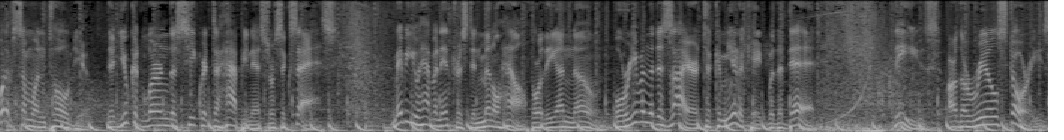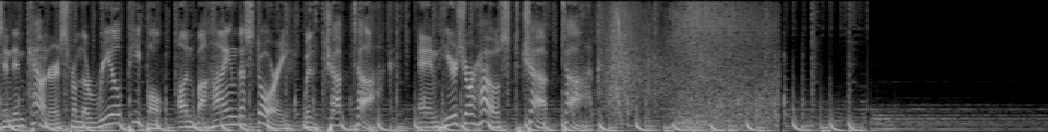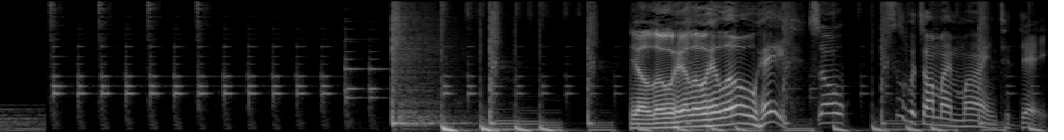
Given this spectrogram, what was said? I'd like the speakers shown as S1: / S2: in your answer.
S1: What if someone told you that you could learn the secret to happiness or success? Maybe you have an interest in mental health or the unknown, or even the desire to communicate with the dead. These are the real stories and encounters from the real people on Behind the Story with Chuck Talk. And here's your host, Chuck Talk.
S2: Hello, hello, hello. Hey, so this is what's on my mind today.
